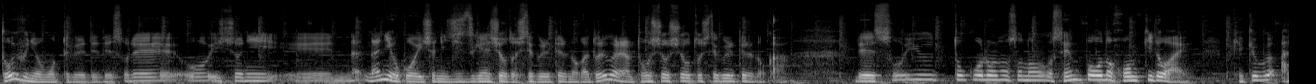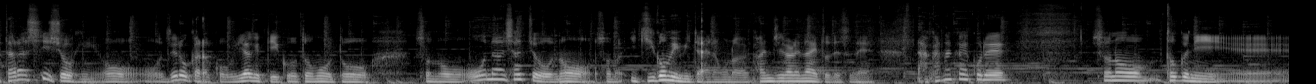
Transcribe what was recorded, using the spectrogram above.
どういうふうに思ってくれててそれを一緒に、えー、何をこう一緒に実現しようとしてくれてるのかどれぐらいの投資をしようとしてくれてるのか。でそういうところのその先方の本気度合い結局新しい商品をゼロからこう売り上げていこうと思うとそのオーナー社長のその意気込みみたいなものが感じられないとですねなかなかこれその特に、え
